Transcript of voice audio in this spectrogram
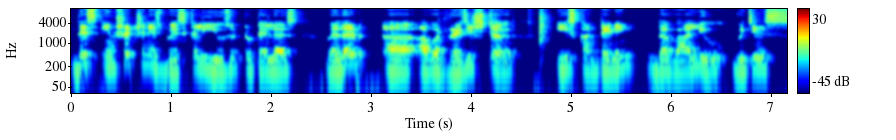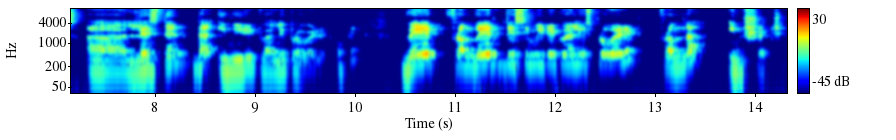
this instruction is basically used to tell us whether uh, our register is containing the value which is uh, less than the immediate value provided. Okay. Where from where this immediate value is provided? From the instruction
